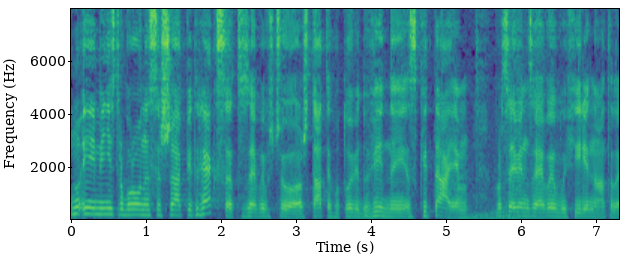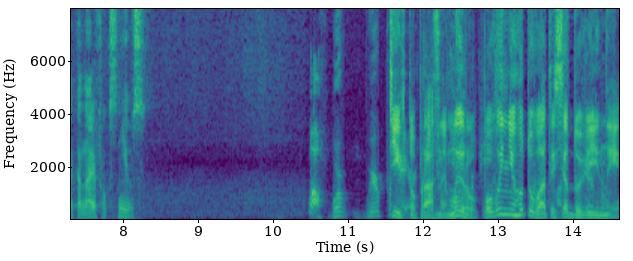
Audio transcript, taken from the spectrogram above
Ну і міністр оборони США Піт Гексет заявив, що штати готові до війни з Китаєм. Про це він заявив в ефірі на телеканалі Fox News. Ті, хто прагне миру, повинні готуватися до війни,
